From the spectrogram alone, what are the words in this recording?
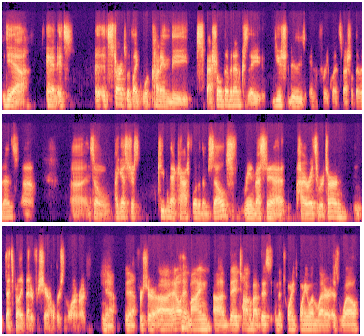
Yeah, and it's it starts with like we're cutting the special dividend because they used to do these infrequent special dividends. Um, uh, and so i guess just keeping that cash flow to themselves reinvesting it at higher rates of return that's probably better for shareholders in the long run. Yeah yeah for sure. Uh, and i'll hit mine. Uh, they talk about this in the 2021 letter as well.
